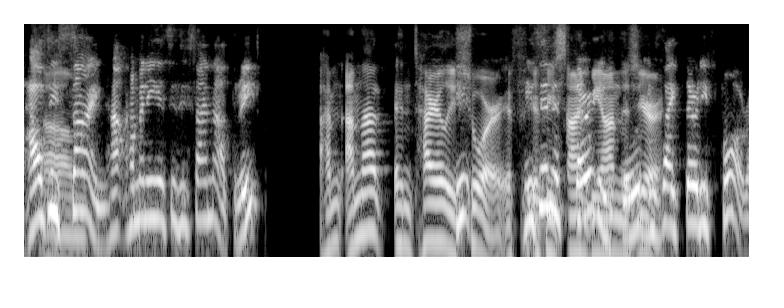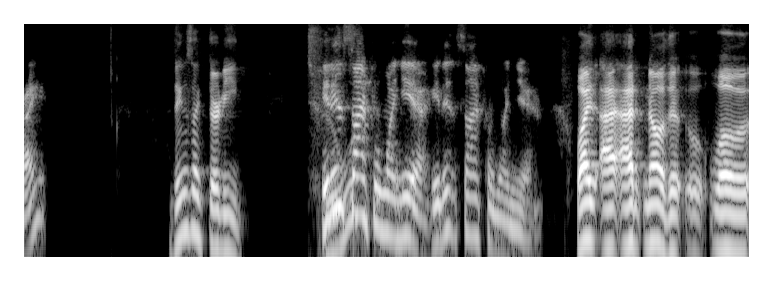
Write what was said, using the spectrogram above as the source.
How's he um, signed? How, how many years has he signed now? Three. I'm I'm not entirely He- sure if He's if in he his signed 30s, beyond this dude. year. He's like 34, right? I think it's like 32. He didn't sign for one year. He didn't sign for one year. Well, I, I, I no, the well,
